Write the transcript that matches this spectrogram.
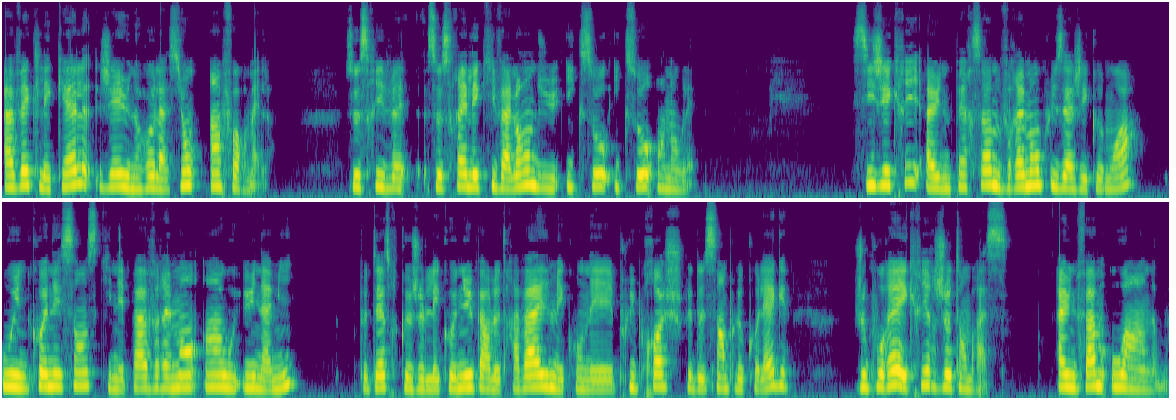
avec lesquels j'ai une relation informelle. Ce serait, l'équivalent du XOXO en anglais. Si j'écris à une personne vraiment plus âgée que moi, ou une connaissance qui n'est pas vraiment un ou une amie, peut-être que je l'ai connue par le travail mais qu'on est plus proche que de simples collègues, je pourrais écrire je t'embrasse à une femme ou à un homme.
